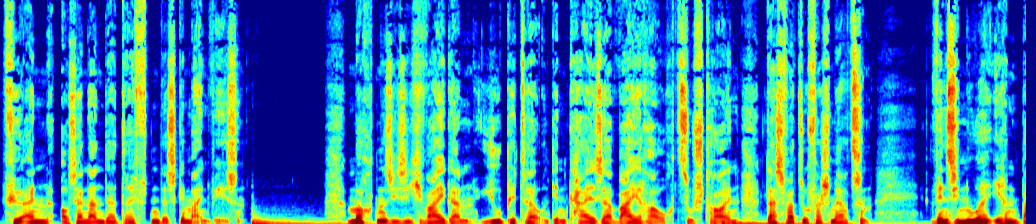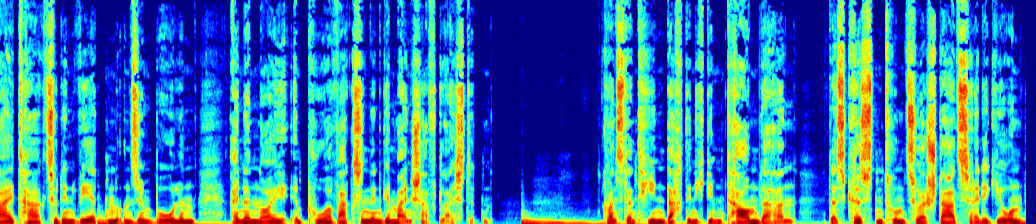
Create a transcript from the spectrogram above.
für ein auseinanderdriftendes Gemeinwesen. Mochten sie sich weigern, Jupiter und dem Kaiser Weihrauch zu streuen, das war zu verschmerzen, wenn sie nur ihren Beitrag zu den Werten und Symbolen einer neu emporwachsenden Gemeinschaft leisteten. Konstantin dachte nicht im Traum daran, das Christentum zur Staatsreligion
